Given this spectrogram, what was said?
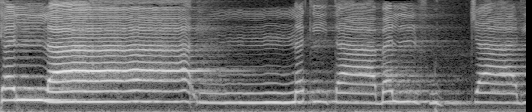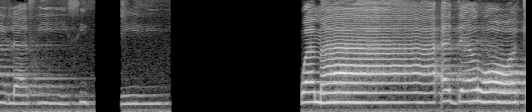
كلا إن كتاب الفجار لفي وما أدراك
